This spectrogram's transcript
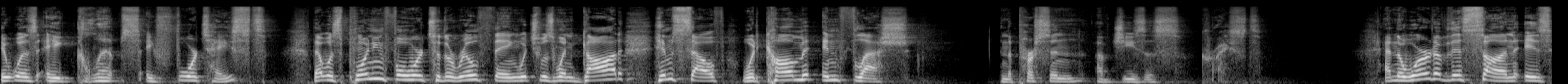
It was a glimpse, a foretaste that was pointing forward to the real thing, which was when God Himself would come in flesh in the person of Jesus Christ. And the word of this Son is,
